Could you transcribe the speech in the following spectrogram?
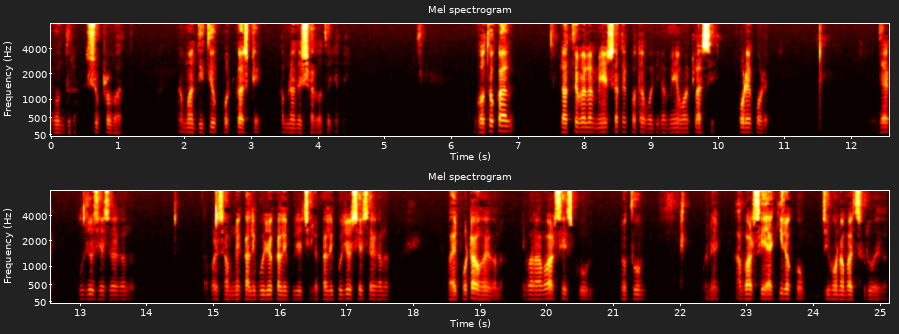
বন্ধুরা, সুপ্রভাত। আমার দ্বিতীয় পডকাস্টে আপনাদের স্বাগত জানাই। গতকাল রাত্রেবেলা মেয়ের সাথে কথা বলছিলাম, মেয়ে আমার ক্লাসে পড়ে পড়ে। দেখ, পুজো শেষ হয়ে গেল। তারপরে সামনে কালী পুজো কালী পুজো ছিল। কালী পুজো শেষ হয়ে গেল, ভাইফোঁটাও হয়ে গেল। এবার আবার সেই স্কুল নতুন মানে আবার সেই একই রকম জীবন আবার শুরু হয়ে গেল।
